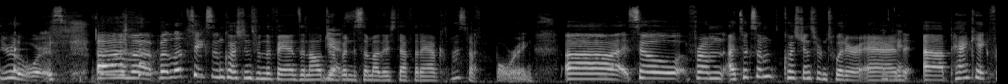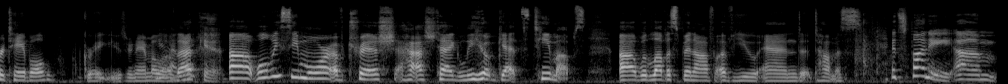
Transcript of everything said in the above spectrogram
You're the worst. Um, uh, but let's take some questions from the fans, and I'll jump Yes. into some other stuff that I have because my stuff's boring. Uh, so from I took some questions from Twitter, and Okay. uh, pancake for table great username. I Yeah, love I that. like. Uh, will we see more of Trish? Hashtag Leo gets team ups. Uh, would love a spinoff of you and Thomas. It's funny. Um,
